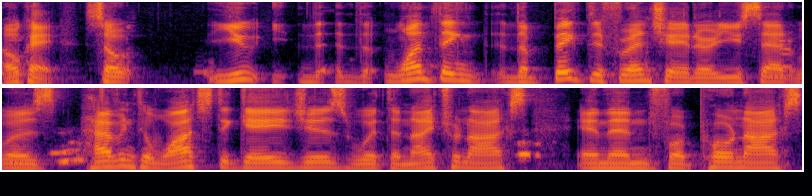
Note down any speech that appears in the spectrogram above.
Okay, so you the, the, one thing the big differentiator you said was having to watch the gauges with the nitronox and then for pronox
